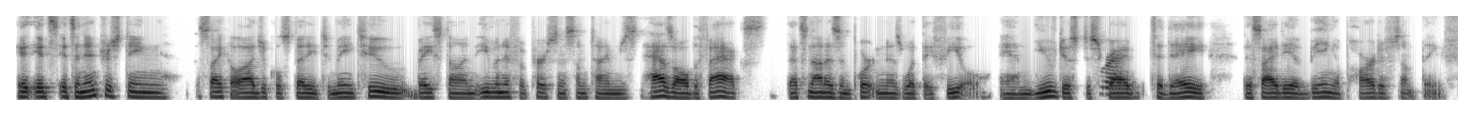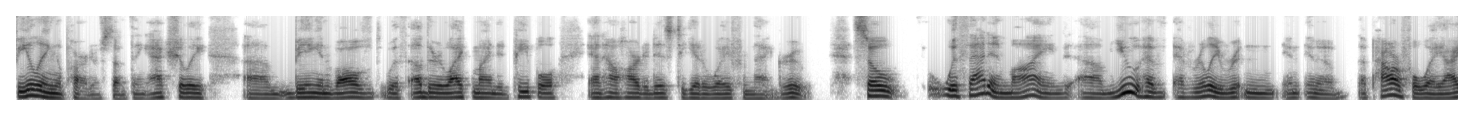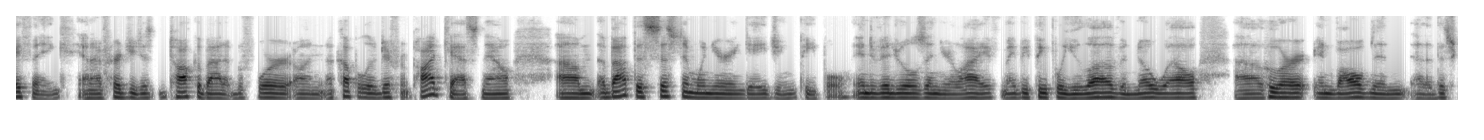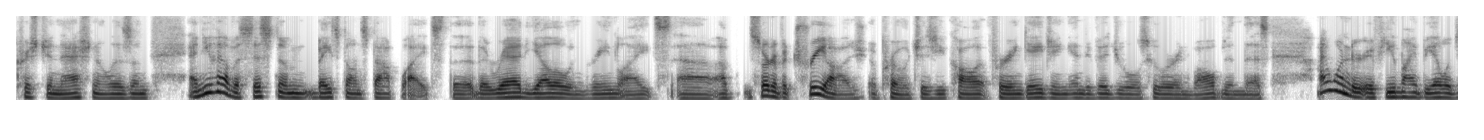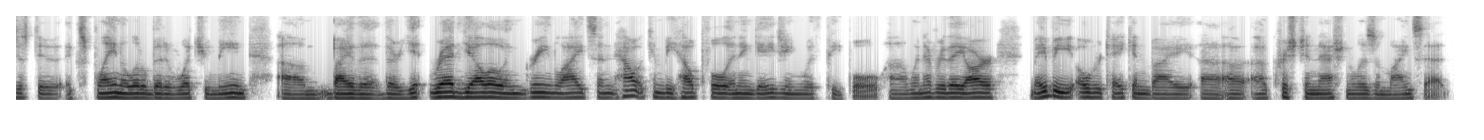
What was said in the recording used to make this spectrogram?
it, it's it's an interesting psychological study to me too, based on even if a person sometimes has all the facts, that's not as important as what they feel. And you've just described right. today this idea of being a part of something, feeling a part of something, actually um, being involved with other like minded people, and how hard it is to get away from that group. So, with that in mind, um, you have have really written in in a, a, powerful way, I think, and I've heard you just talk about it before on a couple of different podcasts now um, about this system when you're engaging people, individuals in your life, maybe people you love and know well, uh, who are involved in uh, this Christian nationalism, and you have a system based on stoplights, the the red, yellow, and green lights, uh, a sort of a triage approach, as you call it, for engaging engaging individuals who are involved in this. I wonder if you might be able just to explain a little bit of what you mean um, by the the red, yellow, and green lights, and how it can be helpful in engaging with people uh, whenever they are maybe overtaken by a, a Christian nationalism mindset.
